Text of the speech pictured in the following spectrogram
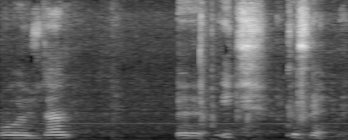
O yüzden eee, hiç küfür etmeyin.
